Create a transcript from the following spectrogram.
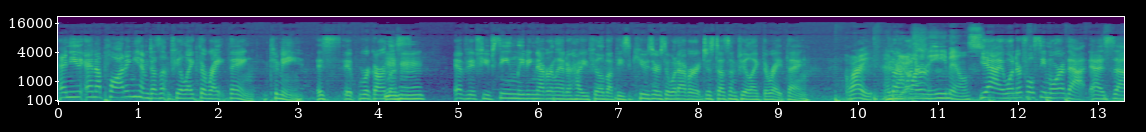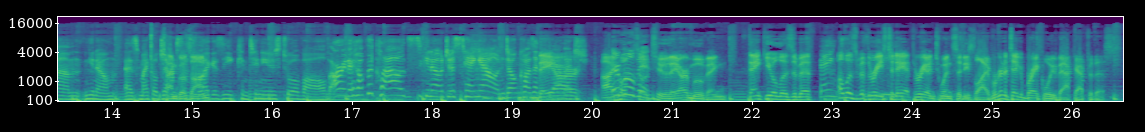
and you and applauding him doesn't feel like the right thing to me. Is it, regardless Mm-hmm. of if you've seen Leaving Neverland or how you feel about these accusers or whatever, it just doesn't feel like the right thing. Right. And So I not wonder- wanting the emails. Yeah, I wonder if we'll see more of that as um, you know, as Michael Time Jackson's legacy continues to evolve. All right, I hope the clouds, you know, just hang out and don't cause any They are. I They're hope moving. so too. They are moving. Thank you, Elizabeth. Thanks. Elizabeth Ries today at three on Twin Cities Live. We're going to take a break. We'll be back after this.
